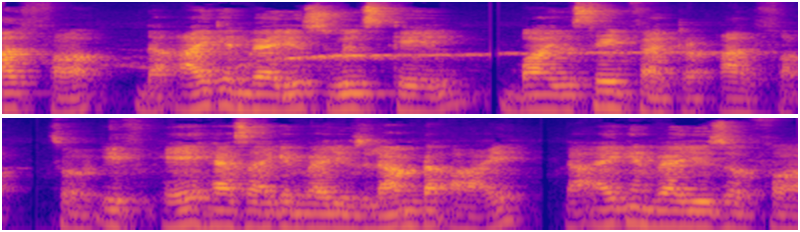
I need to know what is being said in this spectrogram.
alpha, the eigenvalues will scale by the same factor alpha. So if A has eigenvalues lambda i, the eigenvalues of uh,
